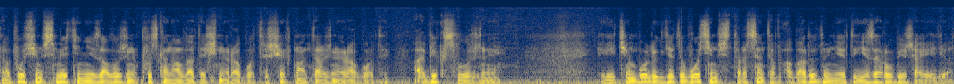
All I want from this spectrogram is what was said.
Допустим, в смете не заложены пусконаладочные работы, шеф-монтажные работы. Объект сложный. И тем более где-то 80% оборудования это из-за рубежа идет.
